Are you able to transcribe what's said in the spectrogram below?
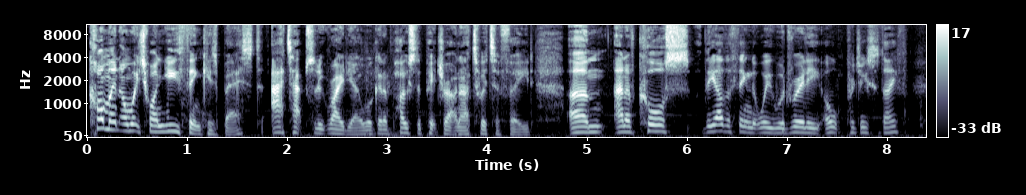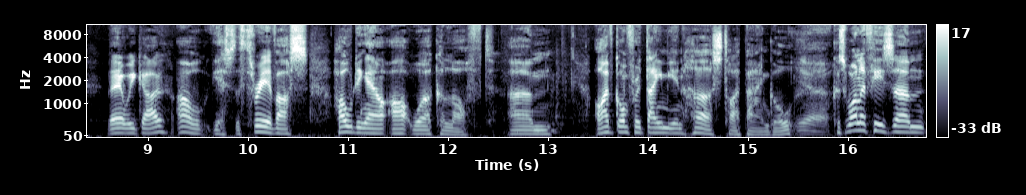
comment on which one you think is best at Absolute Radio. We're going to post a picture out on our Twitter feed, um, and of course the other thing that we would really oh producer Dave. There we go. Oh, yes, the three of us holding our artwork aloft. Um, I've gone for a Damien Hirst type angle. Yeah. Because one of his um,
